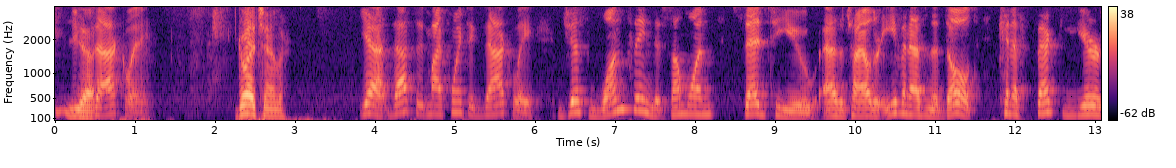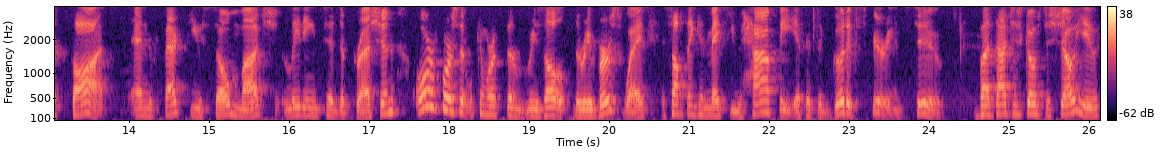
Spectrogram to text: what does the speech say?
Yeah. Exactly. Go ahead, Chandler. Yeah, that's my point exactly. Just one thing that someone said to you as a child or even as an adult can affect your thoughts and affect you so much leading to depression or of course it can work the result the reverse way something can make you happy if it's a good experience too but that just goes to show you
